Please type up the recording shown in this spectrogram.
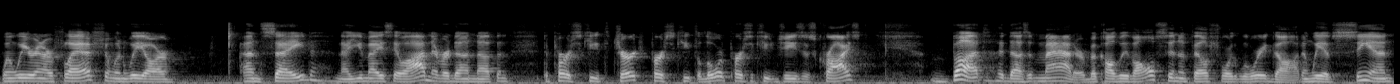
when we are in our flesh and when we are unsaved. Now, you may say, Well, I've never done nothing to persecute the church, persecute the Lord, persecute Jesus Christ. But it doesn't matter because we've all sinned and fell short of the glory of God. And we have sinned.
